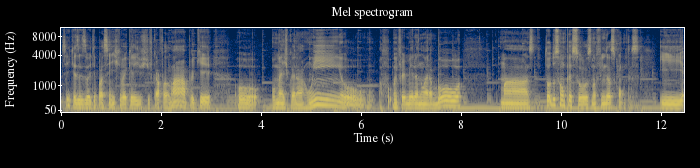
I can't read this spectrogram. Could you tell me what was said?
Sei que às vezes vai ter paciente que vai querer justificar falando, ah, porque o, o médico era ruim ou a enfermeira não era boa mas todos são pessoas no fim das contas. E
